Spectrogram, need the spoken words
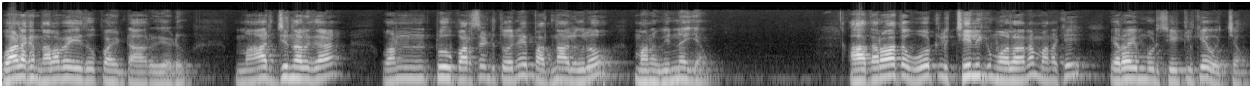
వాళ్ళకి నలభై ఐదు పాయింట్ ఆరు ఏడు. మార్జినల్గా వన్ టూ పర్సెంట్తోనే పద్నాలుగులో మనం విన్ అయ్యాం. ఆ తర్వాత ఓట్లు చీలికి మూలాన మనకి ఇరవై మూడు సీట్లకే వచ్చాం.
